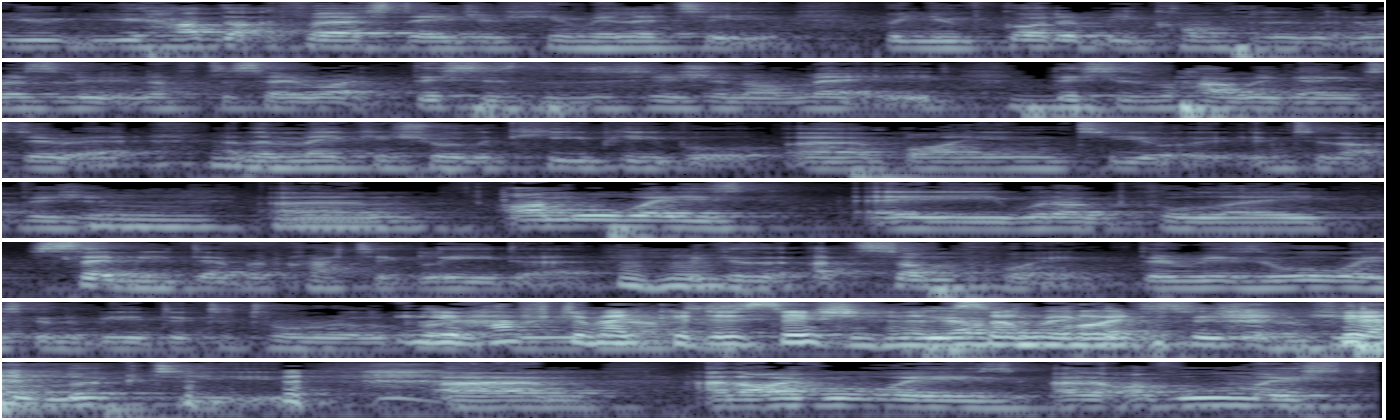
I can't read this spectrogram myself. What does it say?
you, you have that first stage of humility, but you've got to be confident and resolute enough to say, right, this is the decision I made, Mm. this is how we're going to do it, and then making sure the key people uh, buy into your into that vision. Mm, Um, I'm always a what I would call a semi-democratic leader Mhm. because at some point there is always going to be a dictatorial approach. You have to make a decision you at have some to make point. a decision, and Yeah. people look to you. Um, and I've always, and I've almost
